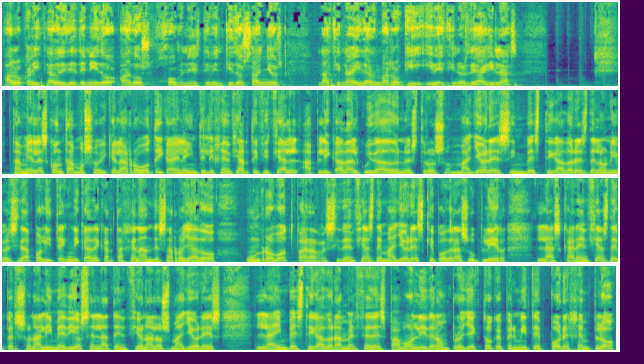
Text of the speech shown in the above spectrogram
ha localizado y detenido a dos jóvenes de 22 años, nacionalidad marroquí y vecinos de Águilas, también les contamos hoy que la robótica y la inteligencia artificial aplicada al cuidado de nuestros mayores, investigadores de la Universidad Politécnica de Cartagena han desarrollado un robot para residencias de mayores que podrá suplir las carencias de personal y medios en la atención a los mayores. La investigadora Mercedes Pavón lidera un proyecto que permite, por ejemplo,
